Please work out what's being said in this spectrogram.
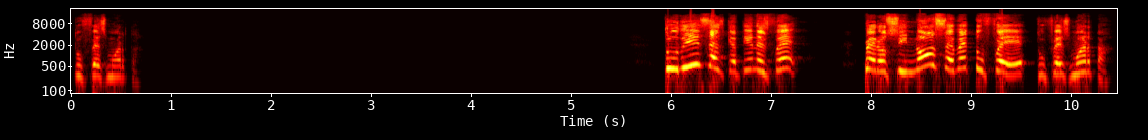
tu fe es muerta. Tú dices que tienes fe, pero si no se ve tu fe, tu fe es muerta.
